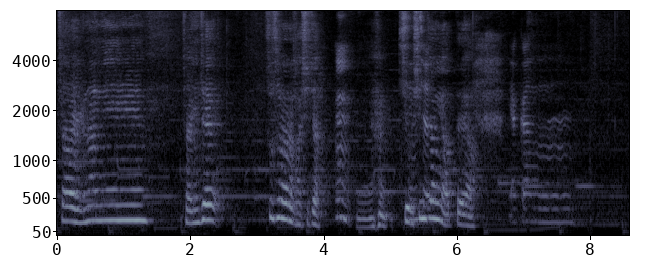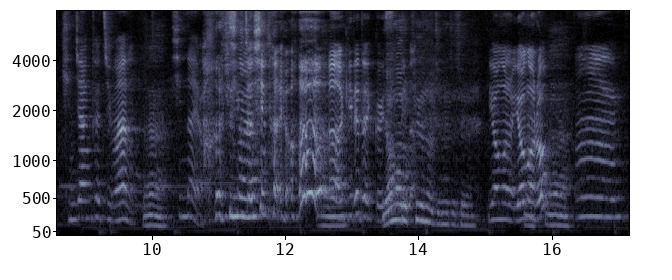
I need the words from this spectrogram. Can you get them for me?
자, 유나님. 자, 이제 수술하러 가시죠. 음, 네. 지금. 심정이 어때요? 약간 긴장되지만 네. 신나요. 신나요? 진짜 신나요. 네. 아, 기대되고 있습니다. 영어로 표현을 좀 해주세요. 영어로 영어로? 네. 음,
